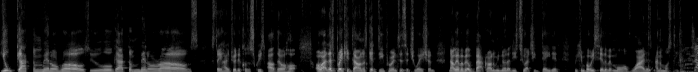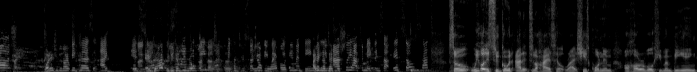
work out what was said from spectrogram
You got the minerals you got the minerals. Stay hydrated because the streets out there are hot. All right let's break it down. Let's get deeper into the situation. Now we have a bit of background and we know that these two actually dated. We can probably see a little bit more of why there's animosity Josh, Why didn't you deny because I. It's Exactly, because you know- have to be- because you're such a horrible human being I that you have to- actually have to make things up. It's so sad. So we got these two going at it to the highest hill, right? She's calling him a horrible human being.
